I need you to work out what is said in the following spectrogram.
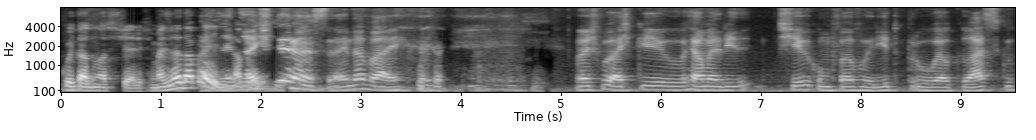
coitado do nosso sheriff. Mas ainda dá para ele. Ainda dá, dá esperança, ainda vai. mas, pô, acho que o Real Madrid chega como favorito pro El Clássico.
